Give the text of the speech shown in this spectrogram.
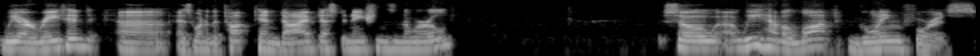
We are rated uh, as one of the top 10 dive destinations in the world. So uh, we have a lot going for us.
